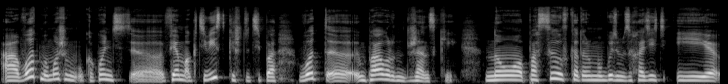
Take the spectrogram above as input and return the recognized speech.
А вот мы можем у какой-нибудь э, фем-активистки, что типа вот э, empowerment женский. Но посыл, с которым мы будем заходить и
